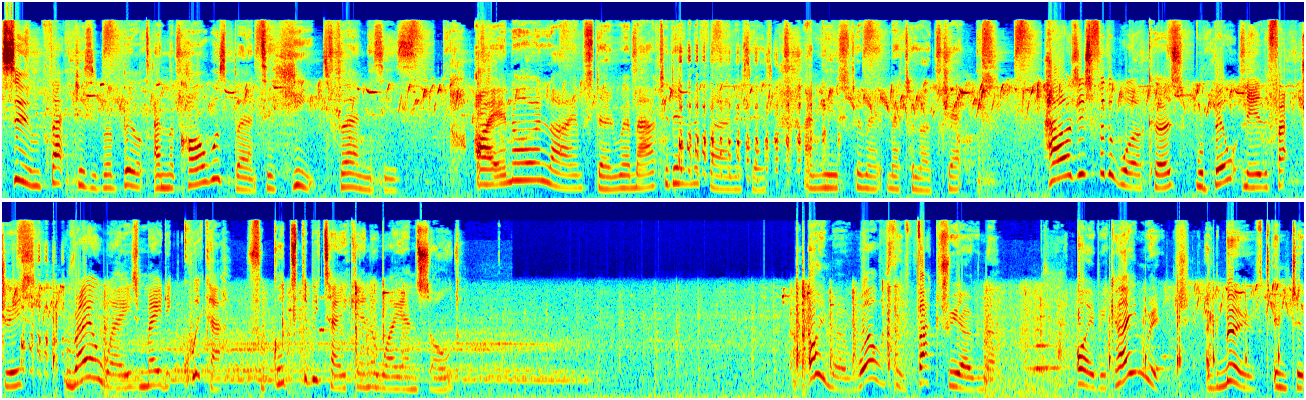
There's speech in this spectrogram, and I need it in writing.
Soon factories were built and the coal was burnt to heat furnaces. Iron ore and limestone were melted in the furnaces and used to make metal objects. Houses for the workers were built near the factories. Railways made it quicker for goods to be taken away and sold. I'm a wealthy factory owner. I became rich and moved into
